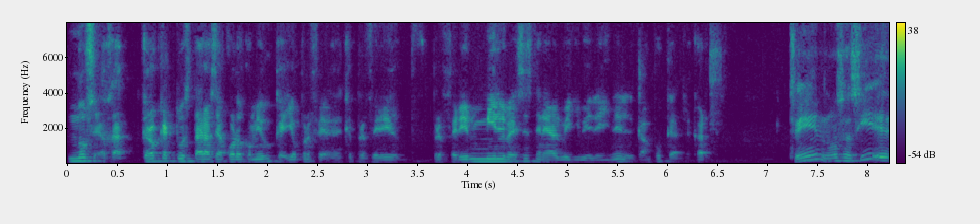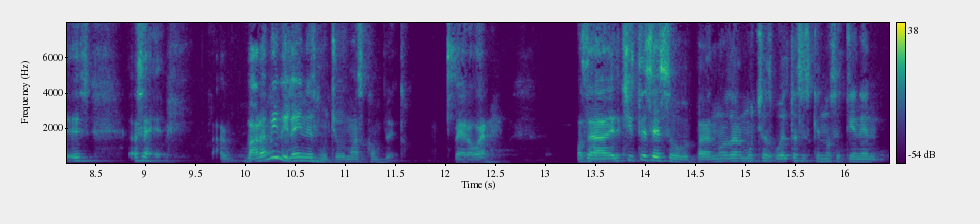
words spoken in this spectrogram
no sé, o sea, creo que tú estarás de acuerdo conmigo que yo prefiero, que preferir, preferir mil veces tener al Luigi Villain en el campo que a Ricardo. Sí, no, o sea, sí, es, o sea, para mí Villain es mucho más completo, pero bueno, o sea, el chiste es eso, para no dar muchas vueltas, es que no se tienen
